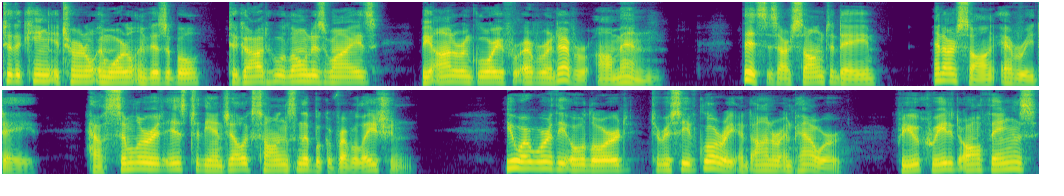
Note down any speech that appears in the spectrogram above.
to the King eternal, immortal, invisible, to God who alone is wise, be honor and glory forever and ever. Amen. This is our song today, and our song every day. How similar it is to the angelic songs in the book of Revelation. You are worthy, O Lord, to receive glory and honor and power, for you created all things,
